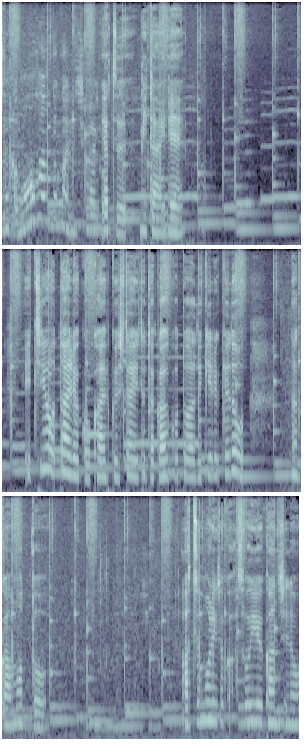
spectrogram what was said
なんかモンハンとかに近いやつみたいで一応体力を回復したり戦うことはできるけどなんかもっと熱盛とかそういう感じの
